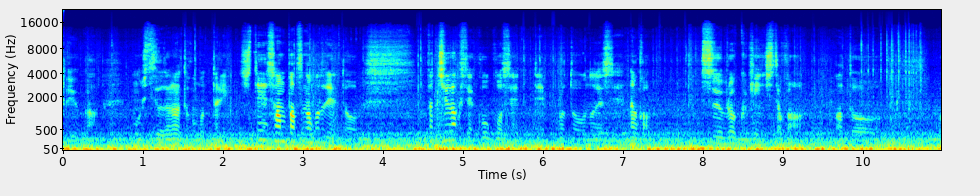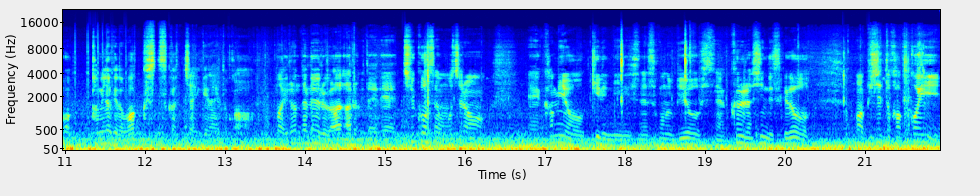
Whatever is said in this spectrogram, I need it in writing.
というかもう必要だなとか思ったりして散髪のことで言うとやっぱ中学生高校生ってことのですねなんか2ブロック禁止とかあと髪の毛のワックス使っちゃいけないとかまあいろんなルールがあるみたいで中高生ももちろん、えー、髪を切りにですねそこの美容室には来るらしいんですけど、まあ、ビシッとかっこいい、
